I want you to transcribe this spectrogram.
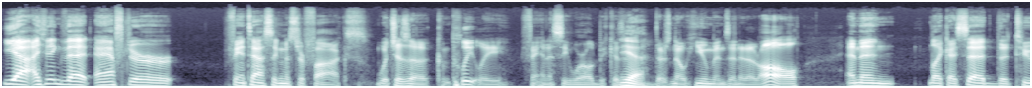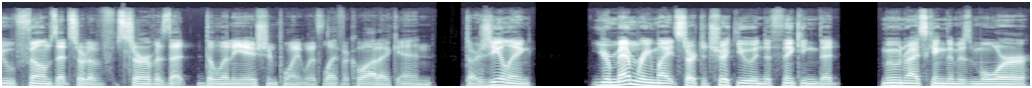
Yeah, I think that after Fantastic Mr. Fox, which is a completely fantasy world because Yeah. there's no humans in it at all, and then like I said, the two films that sort of serve as that delineation point with Life Aquatic and Darjeeling, your memory might start to trick you into thinking that Moonrise Kingdom is more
